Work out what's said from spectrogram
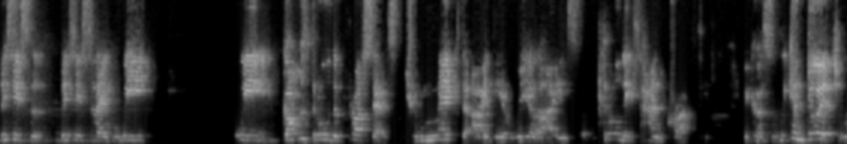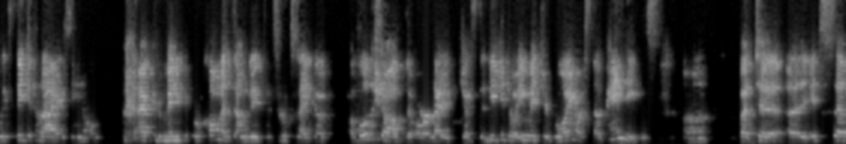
this is, this is like we, we gone through the process to make the idea realize through this handcrafted, because we can do it with digitalized, you know, actually many people comment on it. It looks like a, a photoshopped or like just a digital image drawing or paintings. Uh, but uh, uh it's uh,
